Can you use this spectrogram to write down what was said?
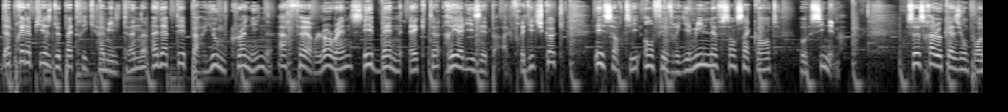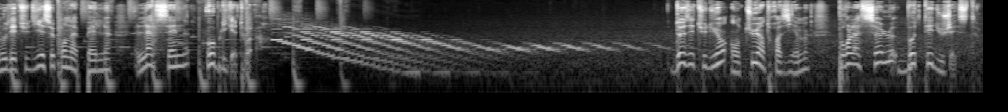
d'après la pièce de Patrick Hamilton, adaptée par Hume Cronin, Arthur Lawrence et Ben Hecht, réalisée par Alfred Hitchcock et sortie en février 1950 au cinéma. Ce sera l'occasion pour nous d'étudier ce qu'on appelle la scène obligatoire. Deux étudiants en tuent un troisième pour la seule beauté du geste.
